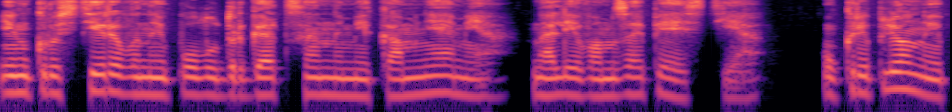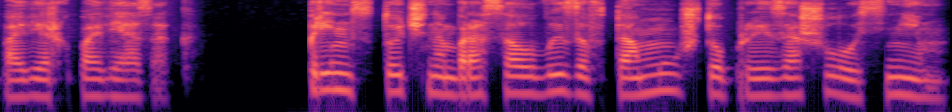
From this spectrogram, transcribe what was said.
инкрустированные полудрагоценными камнями на левом запястье, укрепленные поверх повязок. Принц точно бросал вызов тому, что произошло с ним.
